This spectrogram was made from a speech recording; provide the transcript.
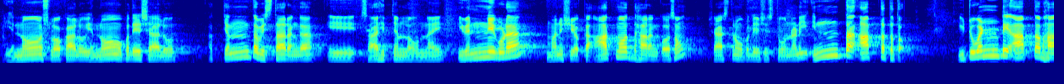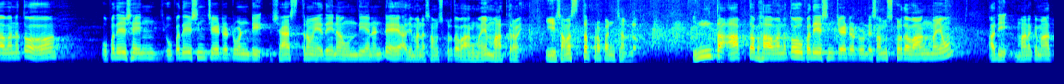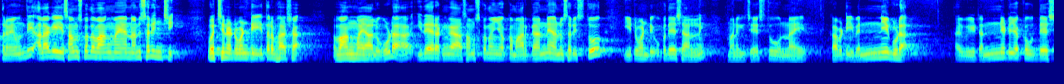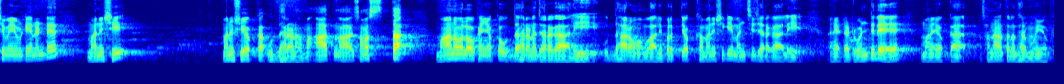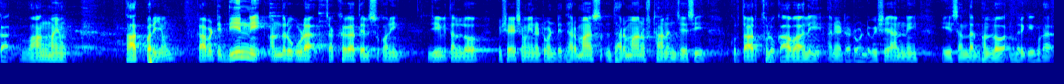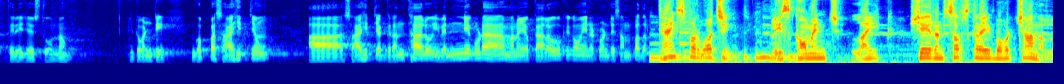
ఎన్నో శ్లోకాలు ఎన్నో ఉపదేశాలు అత్యంత విస్తారంగా ఈ సాహిత్యంలో ఉన్నాయి. ఇవన్నీ కూడా మనిషి యొక్క ఆత్మోద్ధారం కోసం శాస్త్రం ఉపదేశిస్తూ ఉన్నాడు. ఇంత ఆప్తతతో ఇటువంటి ఆప్త భావనతో ఉపదేశం ఉపదేశించేటటువంటి శాస్త్రం ఏదైనా ఉంది అని అంటే అది మన సంస్కృత వాంగ్మయం మాత్రమే ఈ సమస్త ప్రపంచంలో. ఇంత ఆప్త భావనతో ఉపదేశించేటటువంటి సంస్కృత వాంగ్మయం అది మనకి మాత్రమే ఉంది. అలాగే ఈ సంస్కృత వాంగ్మయాన్ని అనుసరించి వచ్చినటువంటి ఇతర భాష వాంగ్మయాలు కూడా ఇదే రకంగా సంస్కృతం యొక్క మార్గాన్నే అనుసరిస్తూ ఇటువంటి ఉపదేశాలని మనకి చేస్తూ ఉన్నాయి. కాబట్టి ఇవన్నీ కూడా వీటన్నిటి యొక్క ఉద్దేశం ఏమిటి అని అంటే మనిషి మనిషి యొక్క ఉద్ధరణ ఆత్మ సమస్త మానవలోకం యొక్క ఉద్ధరణ జరగాలి ఉద్ధారం అవ్వాలి ప్రతి ఒక్క మనిషికి మంచి జరగాలి అనేటటువంటిదే మన యొక్క సనాతన ధర్మం యొక్క వాంగ్మయం తాత్పర్యం. కాబట్టి దీన్ని అందరూ కూడా చక్కగా తెలుసుకొని జీవితంలో విశేషమైనటువంటి ధర్మా ధర్మానుష్ఠానం చేసి కృతార్థులు కావాలి అనేటటువంటి విషయాన్ని ఈ సందర్భంలో అందరికీ కూడా తెలియజేస్తూ ఉన్నాం. ఇటువంటి గొప్ప సాహిత్యం ఆ సాహిత్య గ్రంథాలు ఇవన్నీ కూడా మన యొక్క అలౌకికమైనటువంటి సంపదలు. Thanks for watching please comment like share and subscribe our channel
